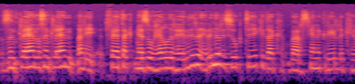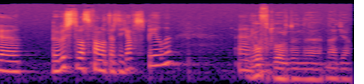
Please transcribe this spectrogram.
dat is een klein... Dat is een klein allez, het feit dat ik mij zo helder herinner, herinner is ook teken dat ik waarschijnlijk redelijk uh, bewust was van wat er zich afspeelde. Uh, geloofd worden, uh, Nadja.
